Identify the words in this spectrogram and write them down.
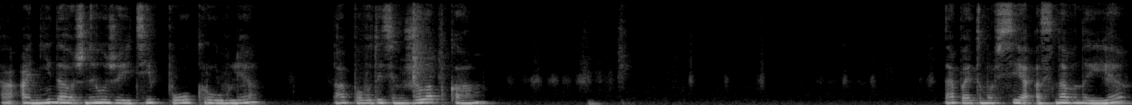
Да, они должны уже идти по кровле, да, по вот этим желобкам. Да, поэтому все основные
